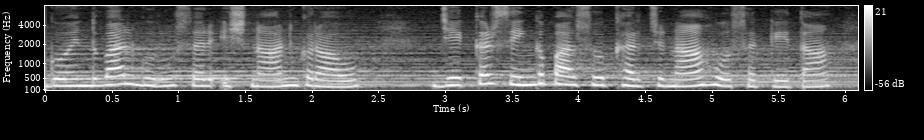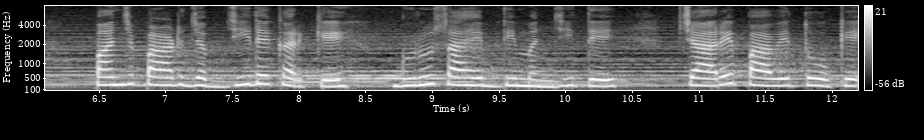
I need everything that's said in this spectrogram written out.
ਗੋਇੰਦਵਾਲ ਗੁਰੂ ਸਰ ਇਸ਼ਨਾਨ ਕਰਾਓ। ਜੇਕਰ ਸਿੰਘ ਪਾਸੋਂ ਖਰਚ ਨਾ ਹੋ ਸਕੇ ਤਾਂ ਪੰਜ ਪਾਠ ਜਪਜੀ ਦੇ ਕਰਕੇ ਗੁਰੂ ਸਾਹਿਬ ਦੀ ਮੰਜੀ ਤੇ ਚਾਰੇ ਪਾਵੇ ਧੋ ਕੇ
